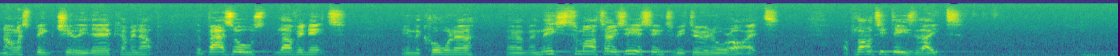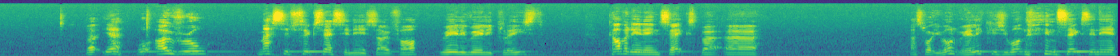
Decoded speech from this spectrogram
nice big chili there coming up. The basil's loving it in the corner. Um, and these tomatoes here seem to be doing all right. I planted these late. But yeah well, overall massive success in here so far. Really really pleased. Covered in insects but uh, that's what you want really because you want the insects in here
